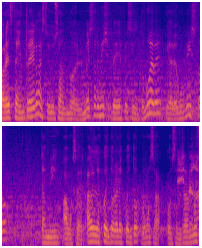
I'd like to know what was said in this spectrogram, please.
Para esta entrega estoy usando el Messerschmitt BF-109, que ya lo hemos visto. También, vamos a ver, ahora les cuento, ahora les cuento, vamos a concentrarnos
